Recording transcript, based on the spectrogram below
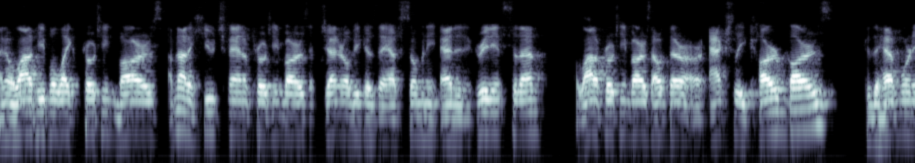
I know a lot of people like protein bars. I'm not a huge fan of protein bars in general because they have so many added ingredients to them. A lot of protein bars out there are actually carb bars because they have more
